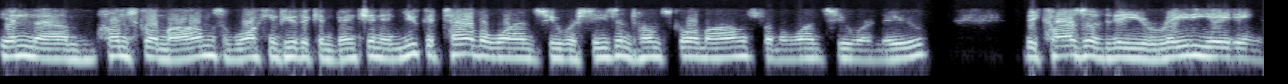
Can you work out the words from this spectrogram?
in the homeschool moms walking through the convention, and you could tell the ones who were seasoned homeschool moms from the ones who were new because of the radiating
